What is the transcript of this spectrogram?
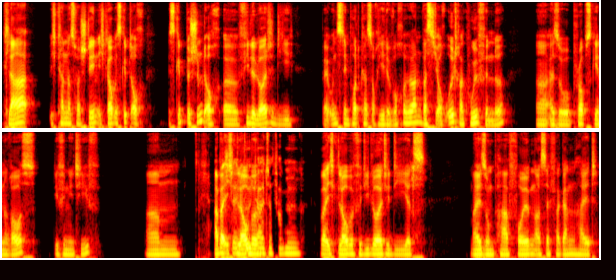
klar, ich kann das verstehen. Ich glaube, es gibt auch, es gibt bestimmt auch äh, viele Leute, die bei uns den Podcast auch jede Woche hören, was ich auch ultra cool finde. Äh, also Props gehen raus, definitiv. Ähm, aber ich glaube, aber ich glaube, für die Leute, die jetzt mal so ein paar Folgen aus der Vergangenheit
